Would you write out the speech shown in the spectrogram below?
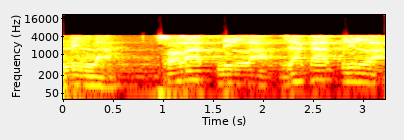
lillah. Salat lillah, zakat lillah.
